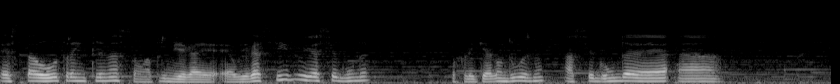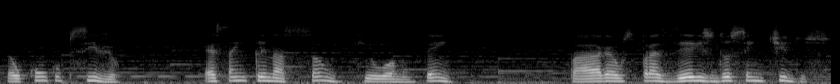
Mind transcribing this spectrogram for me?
esta outra inclinação. A primeira é, é o irascível e a segunda, eu falei que eram duas, né? A segunda é, a, é o concupiscível. Essa inclinação que o homem tem para os prazeres dos sentidos.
